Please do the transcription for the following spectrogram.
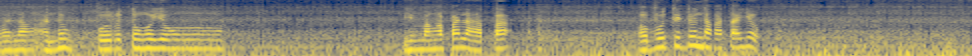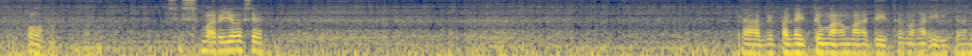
Walang ano, puro tungo yung yung mga palapa. O buti doon nakatayo. Oh. Sus Mariosep. Grabe pala mga mga dito, mga ikan.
